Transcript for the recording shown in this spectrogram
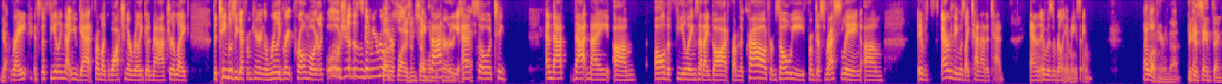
Yeah. Right. It's the feeling that you get from like watching a really good match or like the tingles you get from hearing a really great promo. You're like, oh shit, this is gonna be really butterflies good. when someone exactly. Returns. And yeah. so to and that that night, um, all the feelings that I got from the crowd, from Zoe, from just wrestling, um, it was everything was like 10 out of 10. And it was really amazing. I love hearing that because yeah. same thing.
